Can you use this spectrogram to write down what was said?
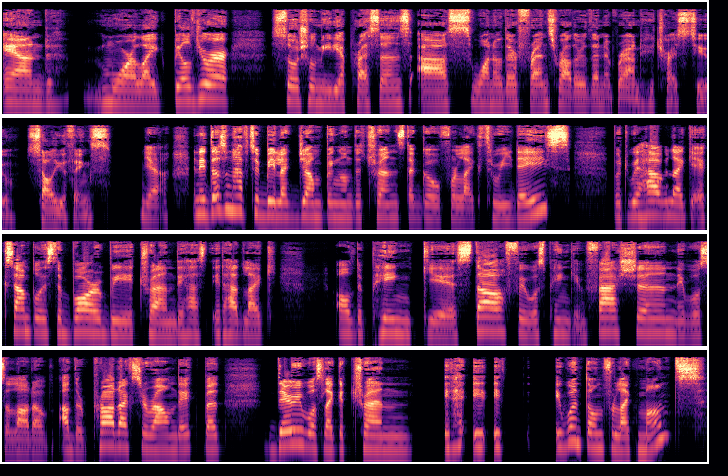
and more like build your social media presence as one of their friends rather than a brand who tries to sell you things. Yeah. And it doesn't have to be like jumping on the trends that go for like three days. But we have like example is the Barbie trend. It has it had like all the pink uh, stuff. It was pink in fashion. It was a lot of other products around it. But there it was like a trend. It it it it went on for like months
